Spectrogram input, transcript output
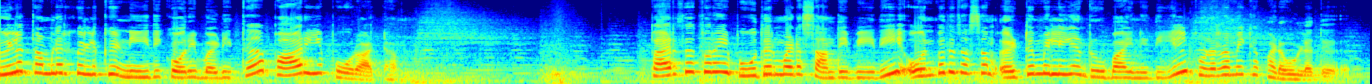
ஈழத்தமிழர்களுக்கு நீதி கோரி வெடித்த பாரிய போராட்டம். பருத்தத்துறை பூதர்மட சந்தை வீதி ஒன்பது தசம் எட்டு மில்லியன் ரூபாய் நிதியில் புனரமைக்கப்பட உள்ளது.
